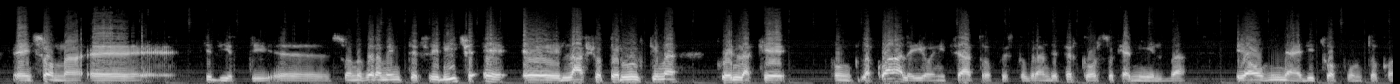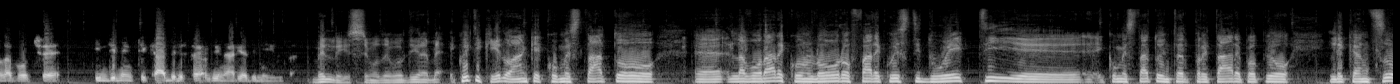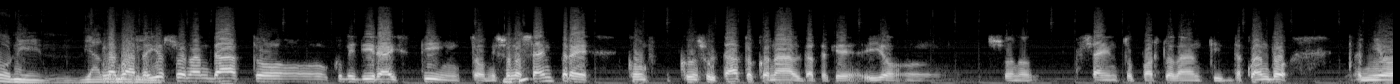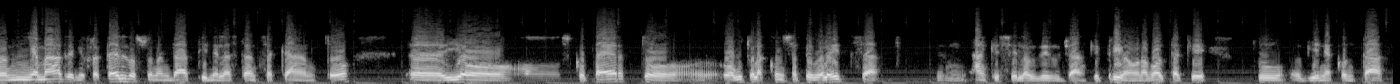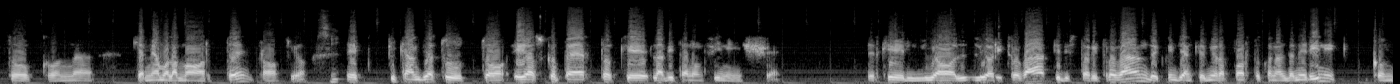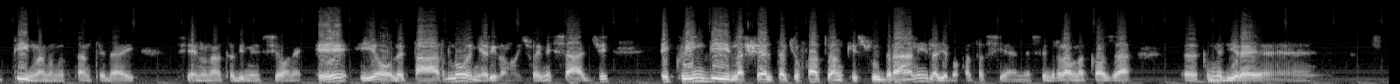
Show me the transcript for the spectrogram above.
eh, insomma, eh, che dirti, eh, sono veramente felice e, lascio per ultima quella che, con la quale io ho iniziato questo grande percorso che è Milva e ho un inedito appunto con la voce indimenticabile straordinaria di Milva. Bellissimo, devo dire. Beh, e qui ti chiedo anche com'è stato eh, lavorare con loro, fare questi duetti e, e com'è stato interpretare proprio le canzoni di Aldo Ma guarda, io sono andato, come dire, a istinto, mi sono uh-huh. sempre con, consultato con Alda perché io mm, sono, sento, porto avanti da quando mio, mia madre e mio fratello sono andati nella stanza accanto, eh, io ho scoperto, ho avuto la consapevolezza, mm, anche se l'avevo già anche prima, una volta che tu vieni a contatto con, chiamiamola morte proprio, sì. e ti cambia tutto e ho scoperto che la vita non finisce perché li ho, li ho ritrovati, li sto ritrovando e quindi anche il mio rapporto con Alda Merini continua nonostante lei sia in un'altra dimensione e io le parlo e mi arrivano i suoi messaggi e quindi la scelta che ho fatto anche sui brani l'abbiamo fatta assieme. Sembrerà una cosa, eh, come dire,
